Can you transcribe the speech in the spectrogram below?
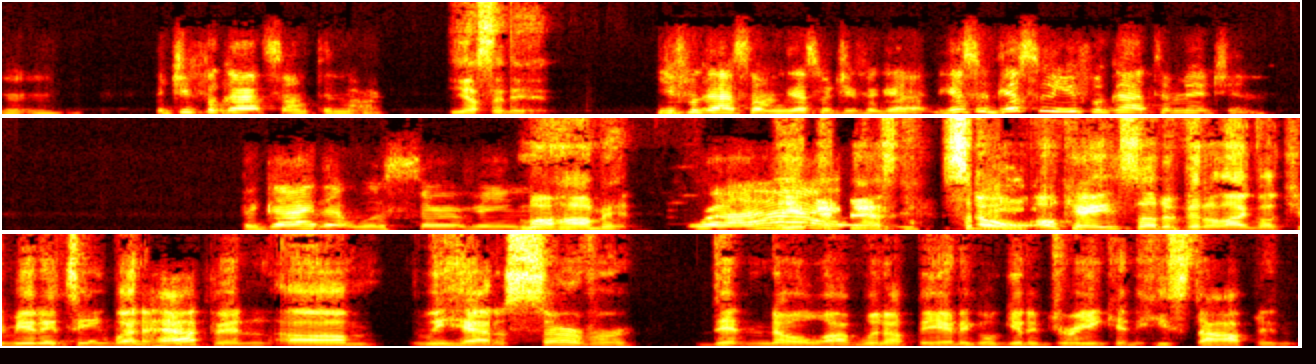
Mm-mm. But you forgot something, Mark. Yes, I did. You forgot something. Guess what you forgot? Guess who? Guess who you forgot to mention? the guy that was serving Muhammad. Right. Yes. So okay, so the vitiligo community, what happened? Um, we had a server, didn't know. I went up there to go get a drink, and he stopped and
